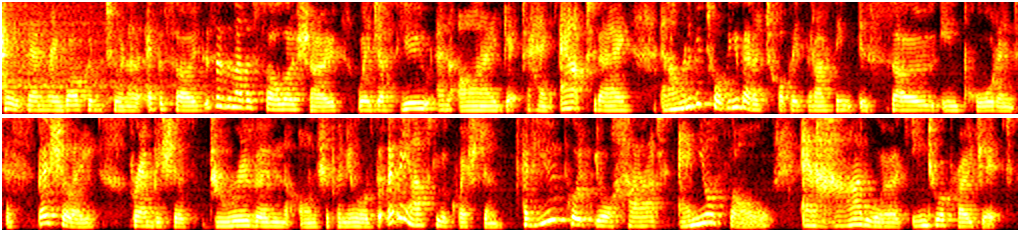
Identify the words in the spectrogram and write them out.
Hey, it's Anne Marie. Welcome to another episode. This is another solo show where just you and I get to hang out today. And I'm going to be talking about a topic that I think is so important, especially for ambitious, driven entrepreneurs. But let me ask you a question Have you put your heart and your soul and hard work into a project?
